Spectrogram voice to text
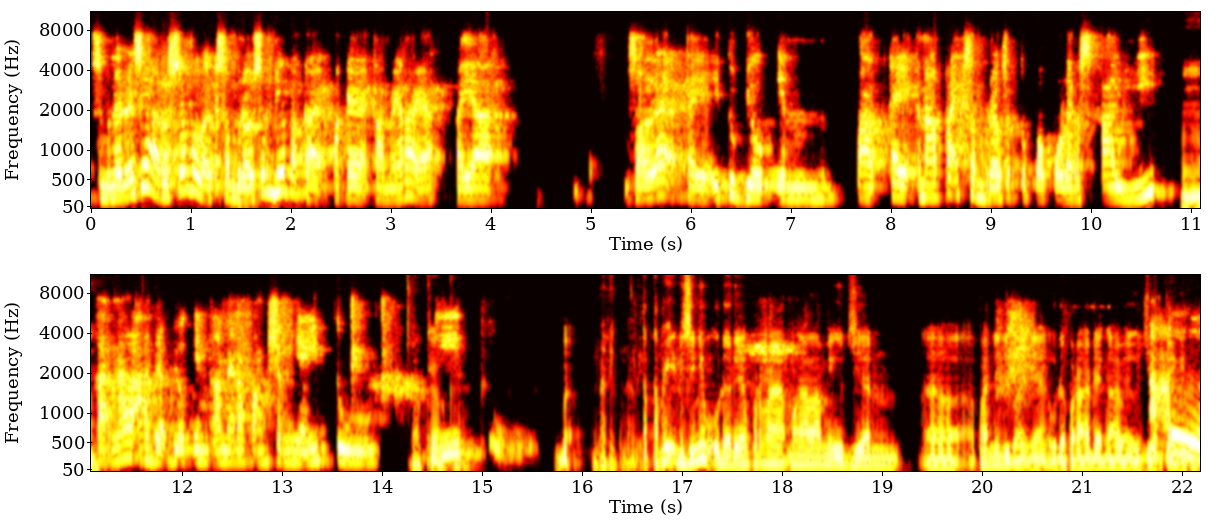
Sebenarnya sih harusnya kalau exam browser dia pakai pakai kamera ya, kayak misalnya kayak itu built in kayak kenapa exam browser tuh populer sekali hmm. karena ada built-in kamera functionnya itu. Oke. Okay, gitu. Okay. Menarik, menarik. Tapi di sini udah ada yang pernah mengalami ujian uh, apa ini di baiknya? Udah pernah ada yang ngalamin ujian aku, kayak gitu?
